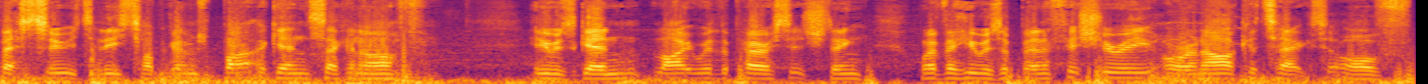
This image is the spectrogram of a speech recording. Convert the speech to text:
best suited to these type of games, but again, second half, he was again like with the Perisic thing, whether he was a beneficiary or an architect of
